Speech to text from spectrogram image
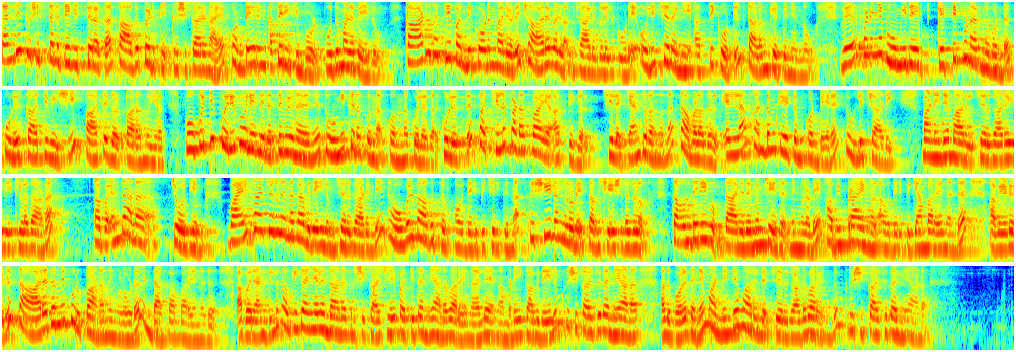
തന്റെ കൃഷിസ്ഥലത്തെ വിത്തിറക്കാൻ പാകപ്പെടുത്തി കൃഷിക്കാരനായ കൊണ്ടേരൻ കത്തിരിക്കുമ്പോൾ പുതുമഴ പെയ്തു. കാട് കത്തിയ പന്നിക്കോടൻ മലയുടെ ചാരവെള്ളം ചാലുകളിൽ കൂടെ ഒലിച്ചിറങ്ങി അത്തിക്കോട്ടിൽ തളം കെട്ടി നിന്നു. വേർപണിഞ്ഞ ഭൂമിദേവി കെട്ടിപ്പുണർന്നുകൊണ്ട് കുളിർ കാറ്റ് വീശി പാറ്റകൾ പറന്നുയർ. പൂക്കുറ്റിപ്പൊരി പോലെ നിലത്ത് വീണഴിഞ്ഞ് തൂങ്ങിക്കിടക്കുന്ന കൊന്നക്കുലകൾ കുളിർത്ത് പച്ചില പടപ്പായ അത്തികൾ. ചിലയ്ക്കാൻ തുടങ്ങുന്ന തവളകൾ. എല്ലാം കണ്ടും കേട്ടും കൊണ്ടേരൻ തുള്ളിച്ചാടി. മണ്ണിന്റെ മാറിൽ ചെറുകാട് എഴുതിയിട്ടുള്ളതാണ് അപ്പൊ എന്താണ് ചോദ്യം? വയൽക്കാഴ്ചകൾ എന്ന കവിതയിലും ചെറുകാടിന്റെ നോവൽ ഭാഗത്തും അവതരിപ്പിച്ചിരിക്കുന്ന കൃഷിയിടങ്ങളുടെ സവിശേഷതകളും സൗന്ദര്യവും താരതമ്യം ചെയ്ത് നിങ്ങളുടെ അഭിപ്രായങ്ങൾ അവതരിപ്പിക്കാൻ പറയുന്നുണ്ട്. അവയുടെ ഒരു താരതമ്യ കുറിപ്പാണ് നിങ്ങളോട് ഉണ്ടാക്കാൻ പറയുന്നത്. അപ്പൊ രണ്ടിൽ നോക്കിക്കഴിഞ്ഞാൽ എന്താണ്? കൃഷിക്കാഴ്ചയെ പറ്റി തന്നെയാണ് പറയുന്നത് അല്ലേ? നമ്മുടെ ഈ കവിതയിലും കൃഷിക്കാഴ്ച തന്നെയാണ്. അതുപോലെ തന്നെ മണ്ണിന്റെ മാറിൽ ചെറുകാട് പറയുന്നതും കൃഷിക്കാഴ്ച തന്നെയാണ്.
